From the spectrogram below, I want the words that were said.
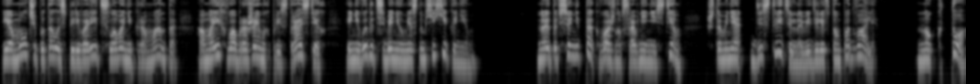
Я молча пыталась переварить слова некроманта о моих воображаемых пристрастиях и не выдать себя неуместным хихиканьем. Но это все не так важно в сравнении с тем, что меня действительно видели в том подвале. Но кто?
